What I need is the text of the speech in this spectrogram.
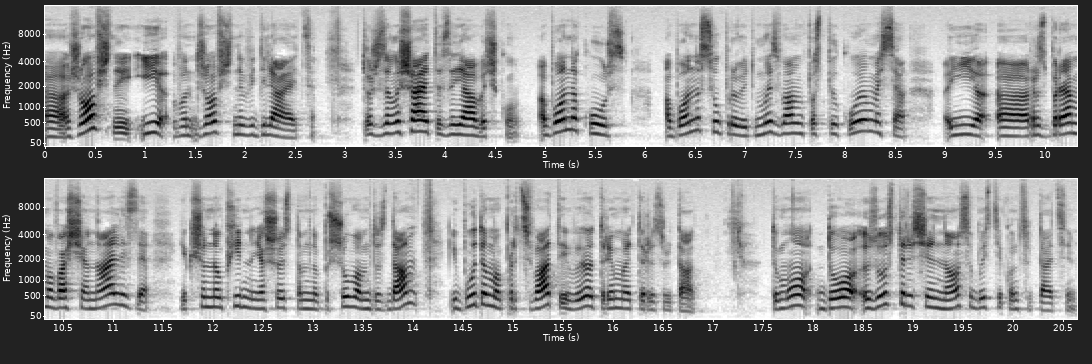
е, жовчний і жовч не виділяється. Тож залишайте заявочку або на курс, або на супровід. Ми з вами поспілкуємося і е, розберемо ваші аналізи. Якщо необхідно, я щось там напишу, вам доздам, і будемо працювати, і ви отримаєте результат. Тому до зустрічі на особистій консультації.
